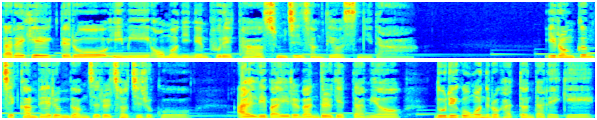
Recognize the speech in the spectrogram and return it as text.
딸의 계획대로 이미 어머니는 불에 타 숨진 상태였습니다. 이런 끔찍한 폐륜 범죄를 저지르고 알리바이를 만들겠다며 놀이공원으로 갔던 딸에게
